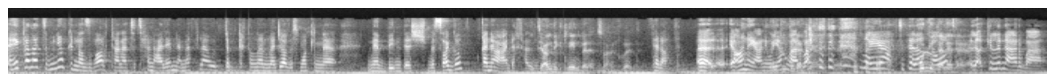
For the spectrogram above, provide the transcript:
هي كانت من يوم كنا صغار كانت تحن علينا مثلة وتبي دخلنا المجال بس ما كنا نبي ندش. بس عقب قناعة انت دخلنا. عندك اثنين بنات صح أخوات؟ ثلاث. آه أنا يعني وياهم ثلاثة. ضيعت. ثلاث كله ثلاثة يعني. لا كلنا أربعة.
